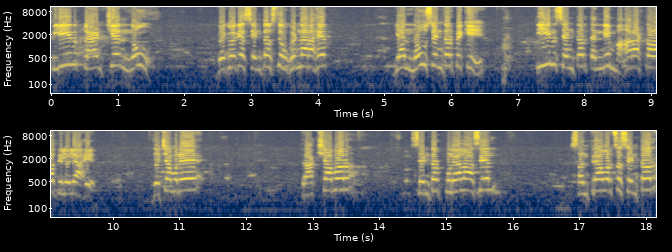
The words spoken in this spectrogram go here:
क्लीन प्लॅन्टचे नऊ वेगवेगळे सेंटर्स ते उघडणार आहेत. या नऊ सेंटरपैकी तीन सेंटर त्यांनी महाराष्ट्राला दिलेले आहेत. ज्याच्यामध्ये द्राक्षावर सेंटर पुण्याला असेल संत्र्यावरचं सेंटर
